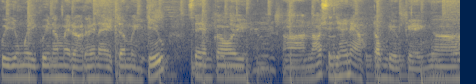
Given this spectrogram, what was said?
Qzumi Q5RD này trên màn chiếu xem coi à, nó sẽ như thế nào trong điều kiện à,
